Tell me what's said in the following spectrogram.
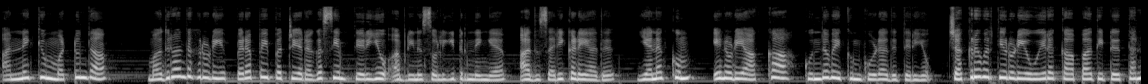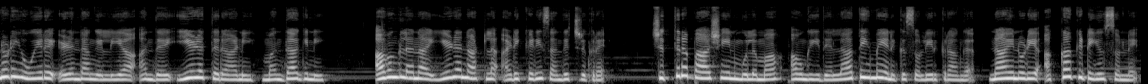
அன்னைக்கும் மட்டும்தான் மதுராந்தகருடைய பிறப்பை பற்றிய ரகசியம் தெரியும் அப்படின்னு சொல்லிக்கிட்டு இருந்தீங்க. அது சரி கிடையாது. எனக்கும் என்னுடைய அக்கா குந்தவைக்கும் கூட அது தெரியும். சக்கரவர்த்தியருடைய உயிரை காப்பாத்திட்டு தன்னுடைய உயிரை இழந்தாங்க இல்லையா அந்த ஈழத்து ராணி மந்தாகினி. அவங்கள நான் ஈழ நாட்டுல அடிக்கடி சந்திச்சிருக்கிறேன். சித்திர பாஷையின் மூலமா அவங்க இது எல்லாத்தையுமே எனக்கு சொல்லியிருக்கிறாங்க. நான் என்னுடைய அக்கா கிட்டயும் சொன்னேன்.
